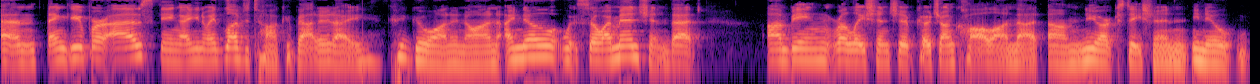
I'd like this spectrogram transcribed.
and thank you for asking. I, you know, I'd love to talk about it. I could go on and on. I know. So I mentioned that um, being relationship coach on call on that um, New York station, you know,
